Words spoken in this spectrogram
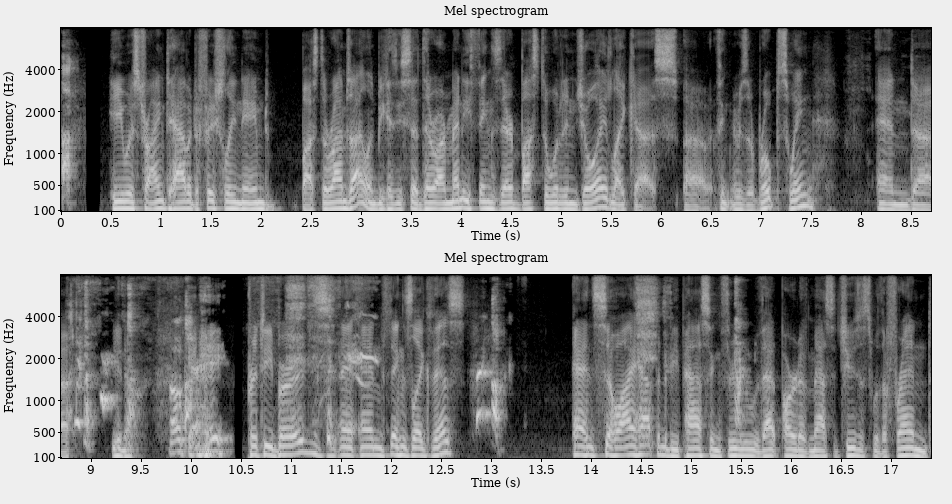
he was trying to have it officially named Busta Rhymes Island because he said there are many things there Busta would enjoy, like uh, I think there was a rope swing, and uh, you know, okay, pretty birds and, and things like this. And so I happened to be passing through that part of Massachusetts with a friend.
